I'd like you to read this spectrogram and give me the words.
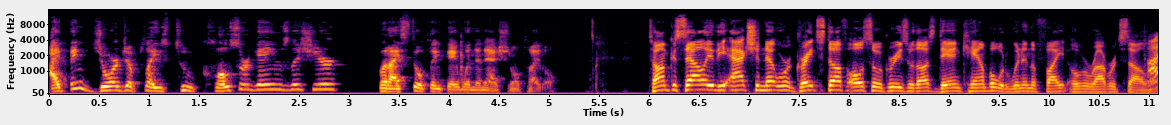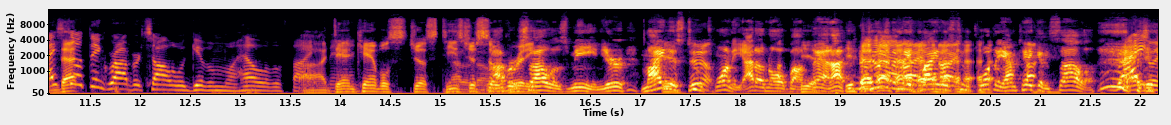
I think Georgia plays two closer games this year, but I still think they win the national title. Tom Casale of the Action Network, great stuff. Also agrees with us. Dan Campbell would win in the fight over Robert Saleh. I that, still think Robert Saleh would give him a hell of a fight. Uh, Dan Campbell's just—he's just know. so Robert gritty. Saleh's mean. You're minus yeah. two twenty. I don't know about yeah. that. I, yeah. You're going to make minus two twenty. I'm taking Saleh. Right? Actually,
